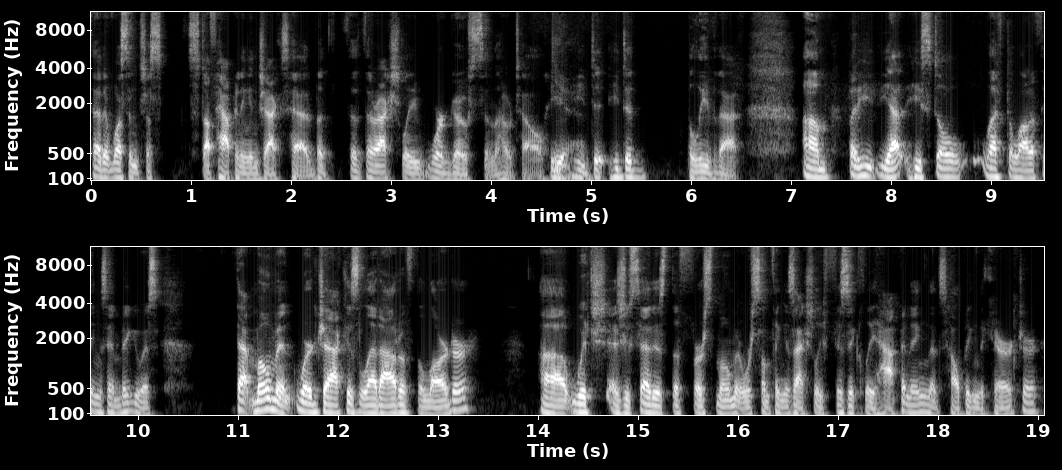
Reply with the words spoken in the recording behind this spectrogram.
that it wasn't just stuff happening in Jack's head, but that there actually were ghosts in the hotel. He, yeah. he did, he did believe that. Um, but he, yet he still left a lot of things ambiguous. That moment where Jack is let out of the larder, uh, which, as you said, is the first moment where something is actually physically happening that's helping the character.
